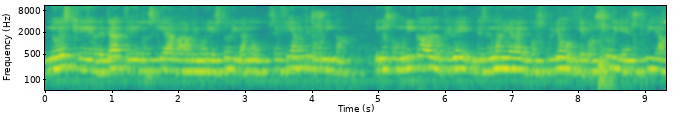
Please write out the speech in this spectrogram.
no es que retrate, no es que haga memoria histórica, no, sencillamente comunica. Y nos comunica lo que ve desde una mirada que construyó y que construye en su vida,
